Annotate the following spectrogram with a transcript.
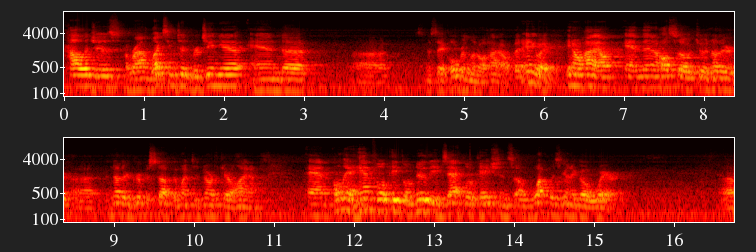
colleges around Lexington, Virginia, and uh, say Oberlin, Ohio. But anyway, in Ohio, and then also to another, uh, another group of stuff that went to North Carolina. And only a handful of people knew the exact locations of what was going to go where. Uh,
